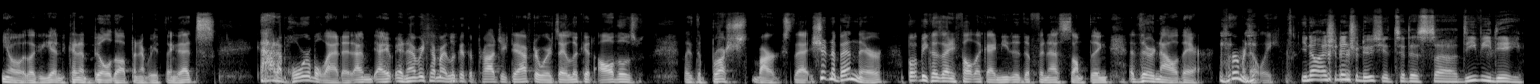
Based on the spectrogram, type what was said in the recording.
you know, like again, kind of build up and everything. That's God, I'm horrible at it. I'm, I, and every time I look at the project afterwards, I look at all those like the brush marks that shouldn't have been there, but because I felt like I needed to finesse something, they're now there permanently. you know, I should introduce you to this uh, DVD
